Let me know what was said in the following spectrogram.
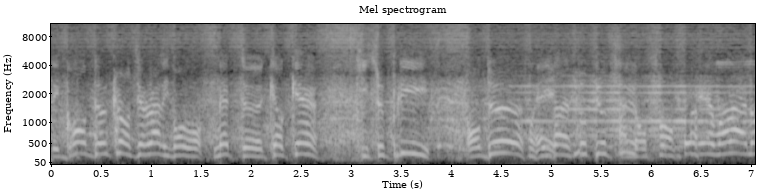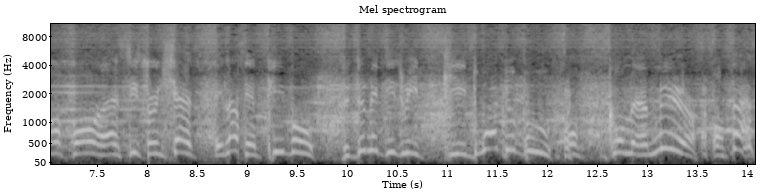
les grands dunkers en général, ils vont mettre euh, quelqu'un qui se plie en deux, Ouais. il va sauter au-dessus. Un enfant. Et voilà, un enfant euh, assis sur une chaise. Et là, c'est un pivot de 2m18 qui est droit debout, en- comme un mur en face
